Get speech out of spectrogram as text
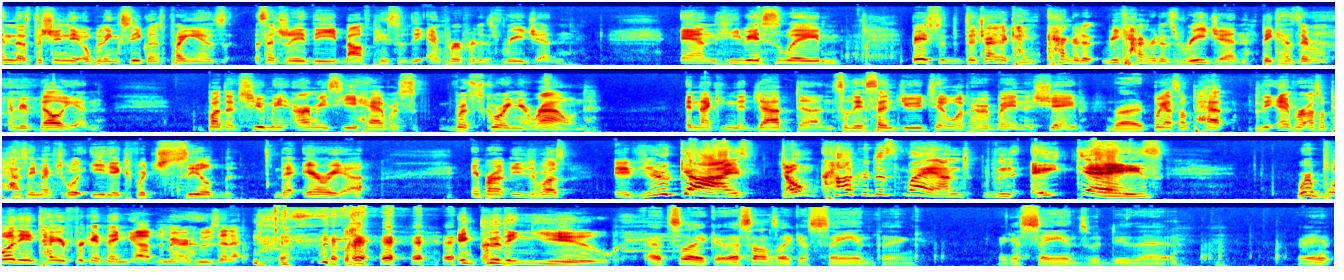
in the, especially in the opening sequence, playing as essentially the mouthpiece of the Emperor for this region. And he basically, basically, they're trying to con- conquer, reconquer this region because they're in rebellion. But the two main armies he had were, were scoring around and not getting the job done. So they send you to whip everybody into shape. Right. But, he also pa- but the Emperor also passed a magical edict which sealed the area. Emperor edict was, if you guys don't conquer this land within eight days, we're blowing the entire freaking thing up, no matter who's in it, including you. That's like that sounds like a Saiyan thing. Like guess Saiyans would do that, right?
